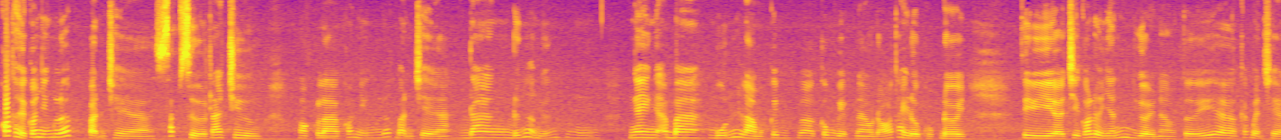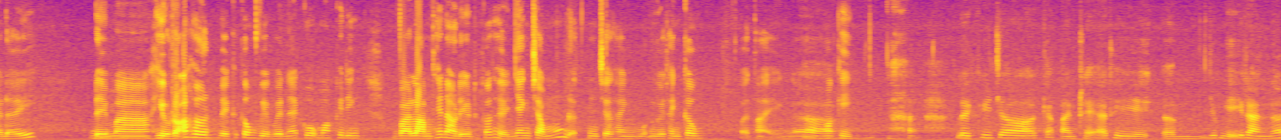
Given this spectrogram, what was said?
có thể có những lớp bạn trẻ sắp sửa ra trường hoặc là có những lớp bạn trẻ đang đứng ở những ngay ngã ba muốn làm một cái à, công việc nào đó thay đổi cuộc đời thì à, chị có lời nhắn gửi nào tới các bạn trẻ đấy để mà hiểu rõ hơn về cái công việc về network marketing và làm thế nào để có thể nhanh chóng được trở thành một người thành công ở tại uh, à, Hoa Kỳ. Lời khuyên cho các bạn trẻ thì um, Dung nghĩ rằng đó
